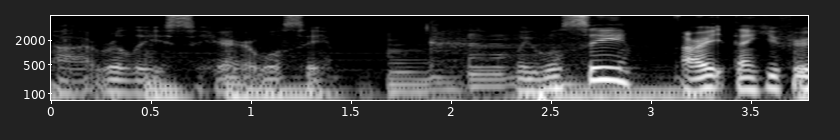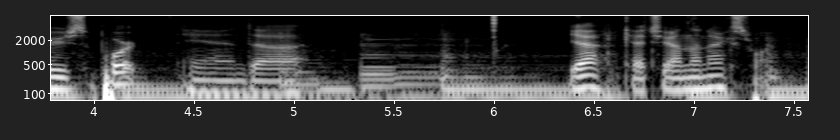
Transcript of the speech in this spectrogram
uh, release here. We'll see. We will see. All right. Thank you for your support. And uh, yeah, catch you on the next one.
